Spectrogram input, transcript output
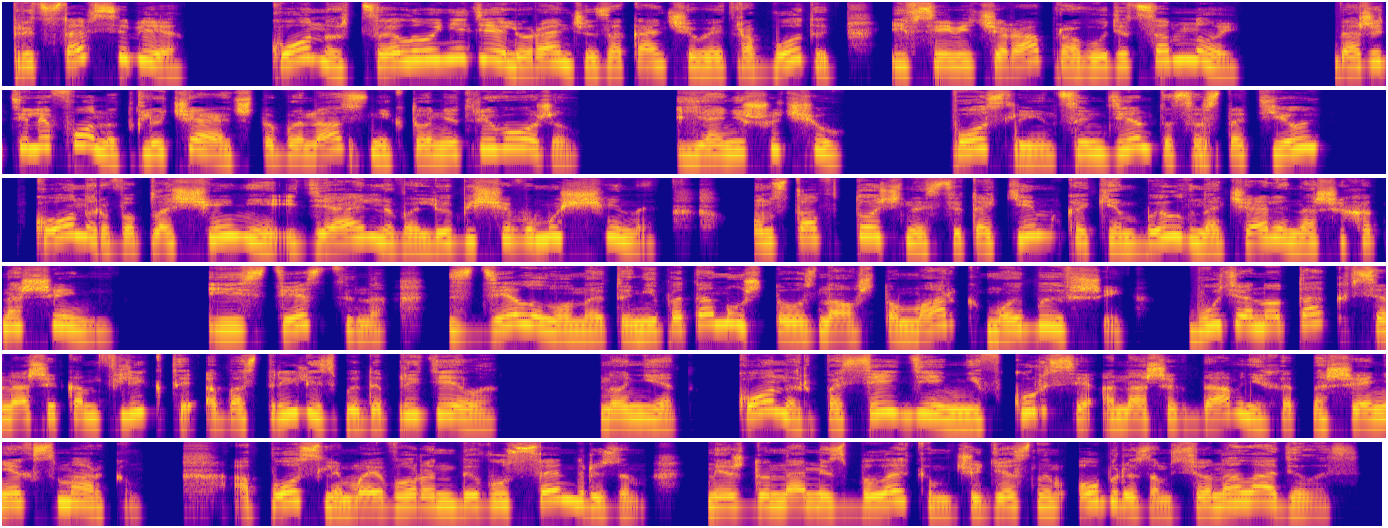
Представь себе, Конор целую неделю раньше заканчивает работать и все вечера проводит со мной. Даже телефон отключает, чтобы нас никто не тревожил. Я не шучу. После инцидента со статьей Конор – воплощение идеального любящего мужчины. Он стал в точности таким, каким был в начале наших отношений. И, естественно, сделал он это не потому, что узнал, что Марк – мой бывший, Будь оно так, все наши конфликты обострились бы до предела. Но нет, Конор по сей день не в курсе о наших давних отношениях с Марком. А после моего рандеву с Эндрюзом между нами с Блэком чудесным образом все наладилось.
